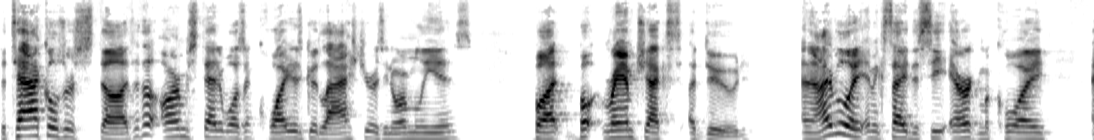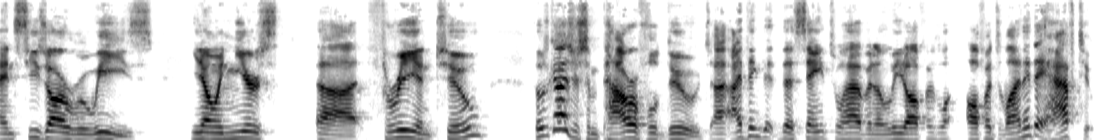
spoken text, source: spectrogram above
The tackles are studs. I thought Armstead wasn't quite as good last year as he normally is, but but Ramczyk's a dude, and I really am excited to see Erik McCoy and Cesar Ruiz. You know, in years uh, three and two those guys are some powerful dudes. I, I, think that the Saints will have an elite offensive, offensive line. I think they have to.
